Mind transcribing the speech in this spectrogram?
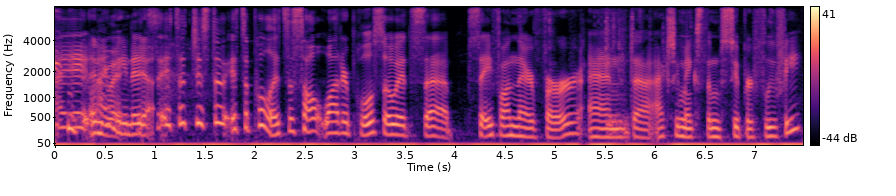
I Anyway, mean it's yeah. it's a, just a it's a pool it's a saltwater pool so it's uh, safe on their fur and uh, actually makes them super floofy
